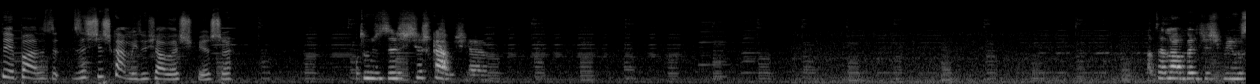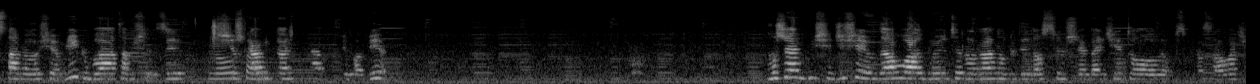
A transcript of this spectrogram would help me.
Ty, pa, ze, ścieżkami tu siałeś jeszcze. Tu już ze ścieżkami się. Teraz będziesz mi ustawiał osiemnik, bo ja tam się z No, ścieżkami to się nie bawię. Może jakby się dzisiaj udało, albo jutro rano, gdy nos już nie będzie, to sprasować.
